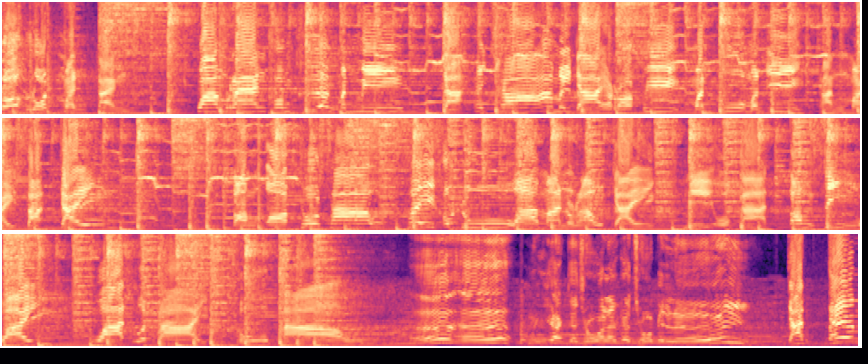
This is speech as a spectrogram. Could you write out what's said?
เพราะรถมันแต่ง ความแรงของเครื่องมันมี จะให้ช้าไม่ได้หรอกพี่ มันอู้มันอีช่างไม่สะใจ ต้องออกโชว์สาว ให้เขาดูว่ามันเราใจ มีโอกาสต้องซิ่งไววาดลวดลาย โชว์พาว เออเออมึงอยากจะโชว์อะไรก็โชว์ไปเลย จัดเต็ม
